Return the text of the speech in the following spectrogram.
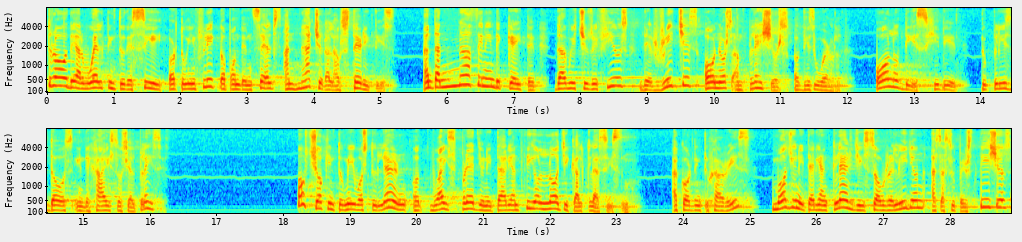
throw their wealth into the sea or to inflict upon themselves unnatural austerities and that nothing indicated that we should refuse the riches, honors, and pleasures of this world. All of this he did to please those in the high social places. Most shocking to me was to learn of widespread Unitarian theological classism. According to Harris, most Unitarian clergy saw religion as a superstitious,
